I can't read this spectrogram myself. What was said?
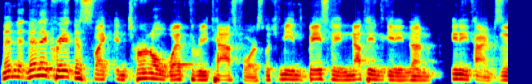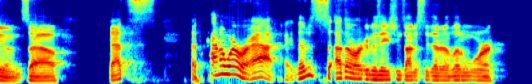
then, then they create this like internal Web3 task force, which means basically nothing's getting done anytime soon. So that's that's kind of where we're at. There's other organizations, obviously, that are a little more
